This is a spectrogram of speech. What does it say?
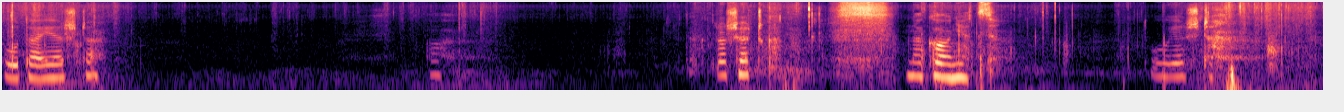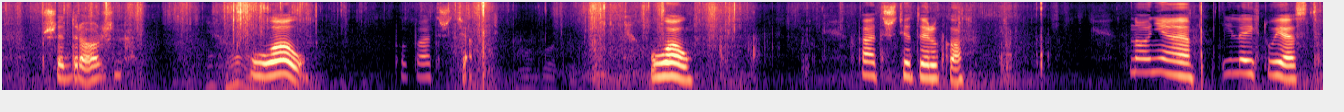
Tutaj jeszcze. O. Tak troszeczkę. Na koniec. Tu jeszcze przydrożne. Wow! Popatrzcie. Wow! Patrzcie tylko. Nie, ile ich tu jest?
